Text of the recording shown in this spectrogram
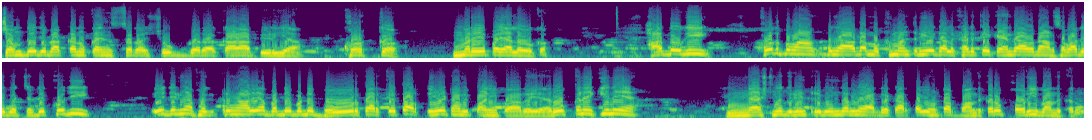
ਜੰਮਦੇ ਜਵਾਕਾਂ ਨੂੰ ਕੈਂਸਰ, ਸ਼ੂਗਰ, ਕਾਲਾ ਪੀੜੀਆ ਖੁਰਕ, ਮਰੇ ਪਿਆ ਲੋਕ। ਹੱਦ ਹੋ ਗਈ। ਖੁਦ ਪੰਜਾਬ ਦਾ ਮੁੱਖ ਮੰਤਰੀ ਇਹ ਗੱਲ ਖੜ ਕੇ ਕਹਿੰਦਾ ਵਿਧਾਨ ਸਭਾ ਦੇ ਵਿੱਚ, ਦੇਖੋ ਜੀ, ਇਹ ਜਿਹੜੀਆਂ ਫੈਕਟਰੀਆਂ ਵਾਲੇ ਆ ਵੱਡੇ ਵੱਡੇ ਬੋਰ ਕਰਕੇ ਧਰਤੀ ਹੇਠਾਂ ਵੀ ਪਾਣੀ ਪਾ ਰਹੇ ਆ। ਰੋਕਣੇ ਕਿਹਨੇ ਆ? ਨੈਸ਼ਨਲ ਗ੍ਰੀਨ ਟ੍ਰਿਬਿਊਨਲ ਨੇ ਆਰਡਰ ਕਰਤਾ ਵੀ ਹੁਣ ਤਾਂ ਬੰਦ ਕਰੋ, ਫੌਰੀ ਬੰਦ ਕਰੋ।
